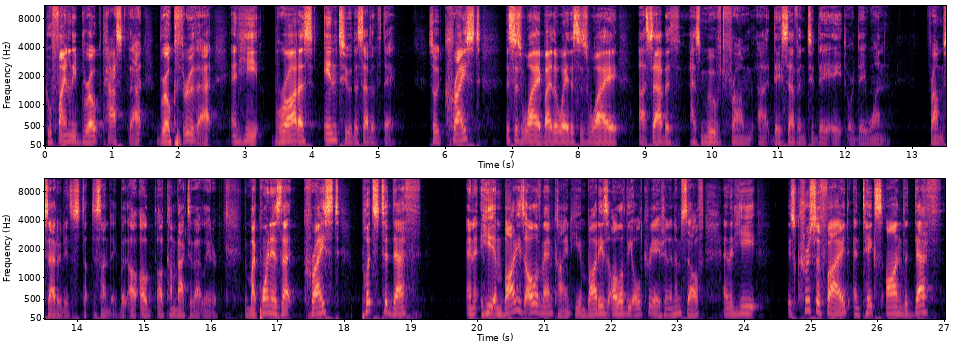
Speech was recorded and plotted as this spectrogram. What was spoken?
who finally broke past that, broke through that, and he brought us into the seventh day. So Christ, this is why, by the way, this is why uh, Sabbath has moved from uh, day seven to day eight or day one, from Saturday to, to Sunday. But I'll, I'll, I'll come back to that later. But my point is that Christ puts to death, and he embodies all of mankind. He embodies all of the old creation in himself, and then he is crucified and takes on the death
